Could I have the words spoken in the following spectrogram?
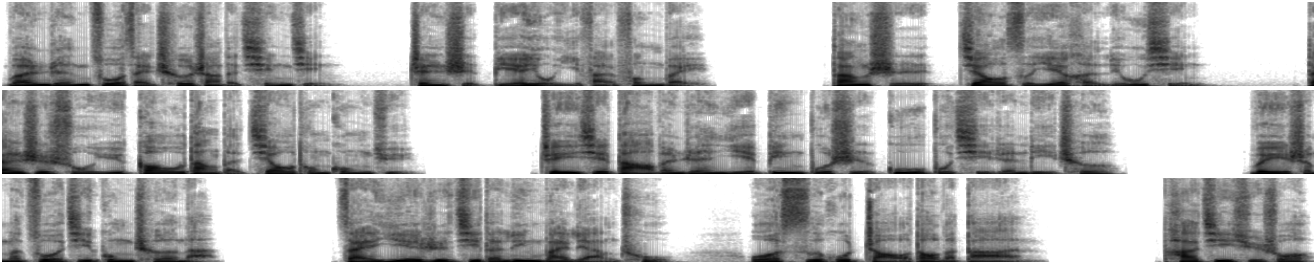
文人坐在车上的情景，真是别有一番风味。当时轿子也很流行，但是属于高档的交通工具。这些大文人也并不是雇不起人力车。为什么坐机公车呢？在叶日记的另外两处，我似乎找到了答案。他继续说：，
